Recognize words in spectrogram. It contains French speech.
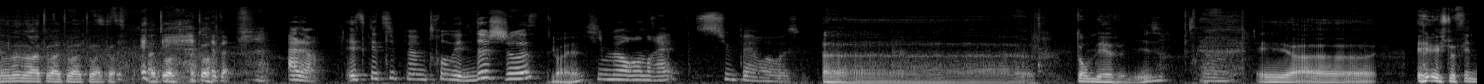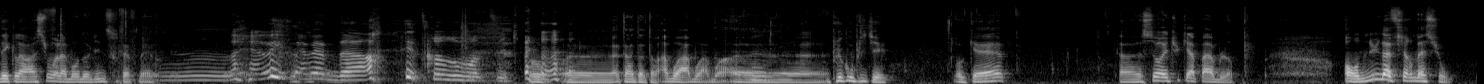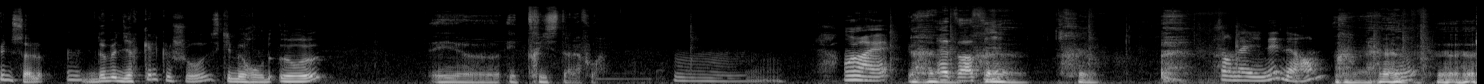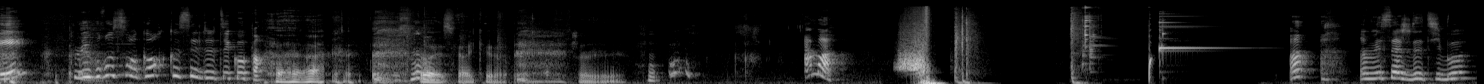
non, non, non, à toi, à toi, à toi, à toi. À toi, à toi. Attends. Alors, est-ce que tu peux me trouver deux choses Ouais. qui me rendraient super heureuse? Euh... T'emmener à Venise. Et, euh... et je te fais une déclaration à la mandoline sous ta fenêtre. Mmh, Oui, ça j'adore. C'est trop romantique. Bon, euh, attends, attends, attends, à moi, à moi, à moi. Euh, Plus compliqué. Ok. Serais-tu capable, en une affirmation, une seule, Mm. de me dire quelque chose qui me rende heureux et, euh, et triste à la fois Ouais. Attends, si. T'en as une énorme. Et plus grosse encore que celle de tes copains. Ouais, c'est vrai que. j'en ai- À moi. Ah, un message de Thibaut.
